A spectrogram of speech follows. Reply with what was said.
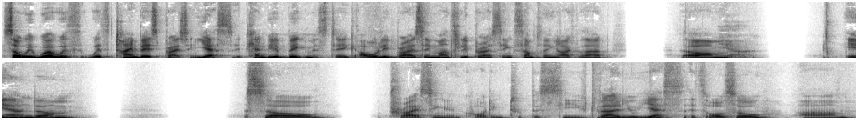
so we were with with time based pricing. Yes, it can be a big mistake. Hourly pricing, monthly pricing, something like that. Um, yeah. And um, so pricing according to perceived value. Yes, it's also um,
